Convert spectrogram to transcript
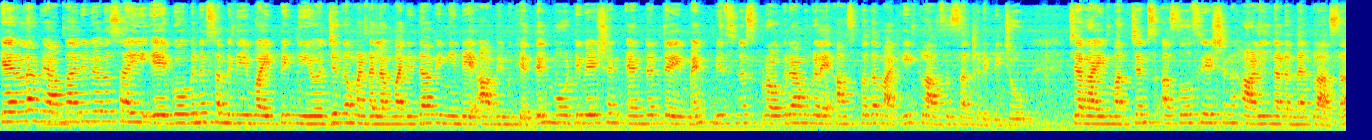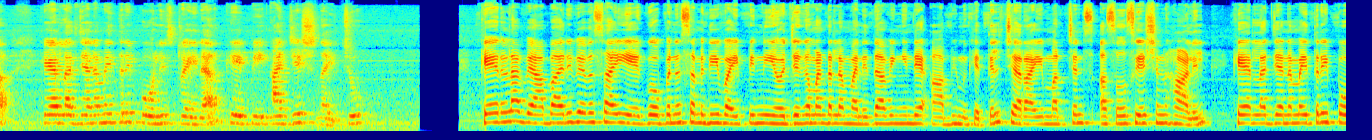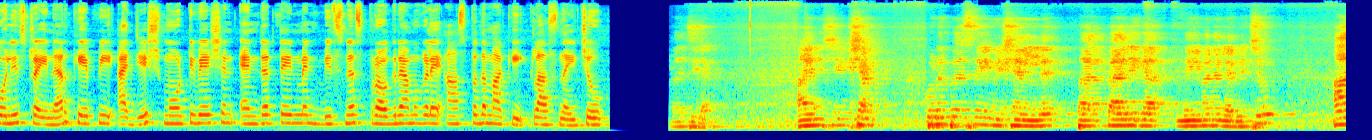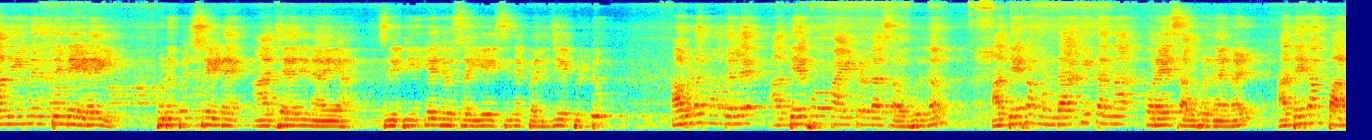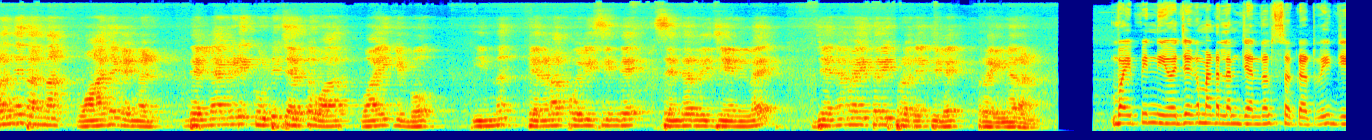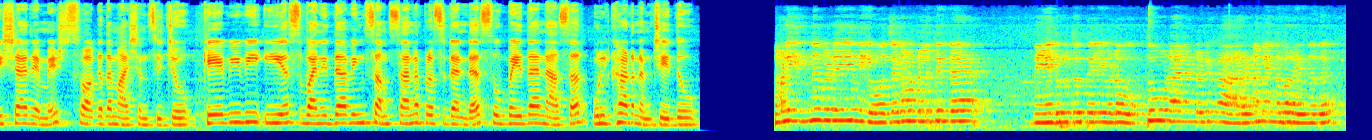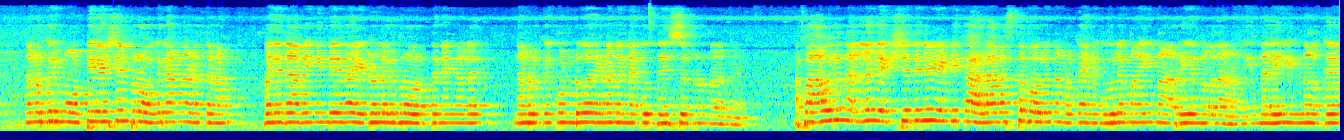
കേരള വ്യാപാരി വ്യവസായി ഏകോപന സമിതി വൈപ്പിൻ നിയോജക മണ്ഡലം വനിതാ വിങ്ങിന്റെ ആഭിമുഖ്യത്തിൽ മോട്ടിവേഷൻ എന്റർടൈൻമെന്റ് ബിസിനസ് പ്രോഗ്രാമുകളെ ആസ്പദമാക്കി ക്ലാസ് സംഘടിപ്പിച്ചു. ചെറായി മർച്ചന്റ്സ് അസോസിയേഷൻ ഹാളിൽ നടന്ന class Kerala Janamaithri police trainer K P Ajesh നയിച്ചു. കേരള വ്യാപാരി വ്യവസായി ഏകോപന സമിതി വൈപ്പിൻ നിയോജക മണ്ഡലം വനിതാ വിങ്ങിന്റെ ആഭിമുഖ്യത്തിൽ ചെറായി മർച്ചന്റ്സ് അസോസിയേഷൻ ഹാളിൽ Kerala Janamaithri police trainer K P Ajesh motivation entertainment business പ്രോഗ്രാമുകളെ ആസ്പദമാക്കി ക്ലാസ് നയിച്ചു. അതിനുശേഷം കുടുംബശ്രീ മിഷനിൽ താൽക്കാലിക നിയമനം ലഭിച്ചു. ആ നിയമനത്തിന്റെ ഇടയിൽ കുടുംബശ്രീയുടെ ആചാര്യനായ ശ്രീ ടി കെ ജോസ് ഐ പരിചയപ്പെട്ടു. അവിടെ മുതൽ അദ്ദേഹവുമായിട്ടുള്ള സൗഹൃദം അദ്ദേഹം ഉണ്ടാക്കി തന്ന കുറെ സൗഹൃദങ്ങൾ അദ്ദേഹം പറഞ്ഞു തന്ന വാചകങ്ങൾ ഇതെല്ലാം കൂടി കൂട്ടിച്ചേർത്ത് വാ വായിക്കുമ്പോൾ ഇന്ന് കേരള പോലീസിന്റെ സെൻട്രൽ റീജിയനിലെ ജനമൈത്രി പ്രൊജക്റ്റിലെ ട്രെയിനറാണ് വൈപ്പിൻ നിയോജക മണ്ഡലം ജനറൽ സെക്രട്ടറി ജിഷ രമേശ് സ്വാഗതം ആശംസിച്ചു. K V V E S വനിതാ വിംഗ് സംസ്ഥാന പ്രസിഡന്റ് സുബൈദ നാസർ ഉദ്ഘാടനം ചെയ്തു. നമ്മൾ ഇന്നിവിടെ ഈ നിയോജക മണ്ഡലത്തിന്റെ നേതൃത്വത്തിൽ ഇവിടെ ഒത്തുകൂടാനുള്ള ഒരു കാരണം എന്ന് പറയുന്നത് നമ്മൾക്കൊരു മോട്ടിവേഷൻ പ്രോഗ്രാം നടത്തണം. വനിതാ വിങ്ങിന്റെതായിട്ടുള്ള ഒരു പ്രവർത്തനങ്ങൾ നമ്മൾക്ക് കൊണ്ടുവരണം എന്നൊക്കെ ഉദ്ദേശിച്ചിട്ടുണ്ടെന്ന് അപ്പൊ ആ ഒരു നല്ല ലക്ഷ്യത്തിന് വേണ്ടി കാലാവസ്ഥ പോലും നമ്മൾക്ക് അനുകൂലമായി മാറി എന്നുള്ളതാണ്. ഇന്നലെയും ഇന്നൊക്കെ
